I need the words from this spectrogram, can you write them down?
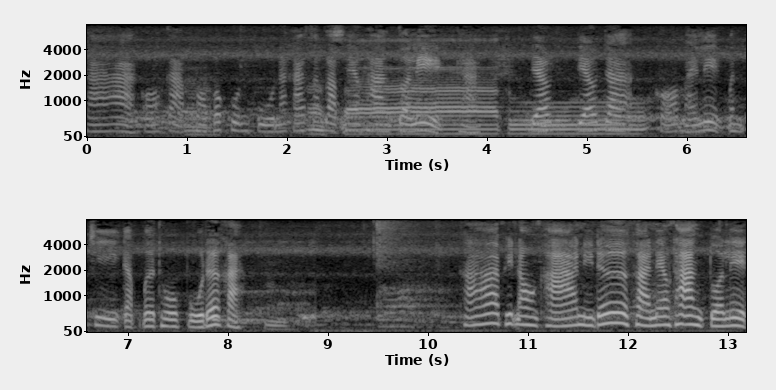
ค่ะ ขอกราบขอบพระ คุณปู่นะคะสำหรับแนวทางตัวเลขค่ะสาธุเดี๋ยวเดี๋ยวจะขอหมายเลขบัญชีกับเบอร์โทรปู่เด้อค่ะ อืมค่ะพี่น้องคะนี่เด้อค่ะ แนวทางตัวเลข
